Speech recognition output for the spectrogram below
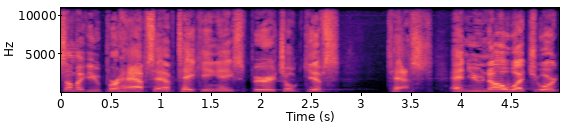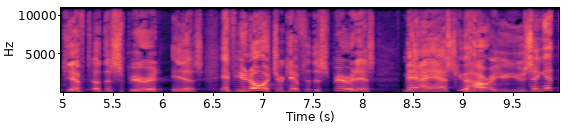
Some of you perhaps have taken a spiritual gifts test and you know what your gift of the Spirit is. If you know what your gift of the Spirit is, may I ask you, how are you using it?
